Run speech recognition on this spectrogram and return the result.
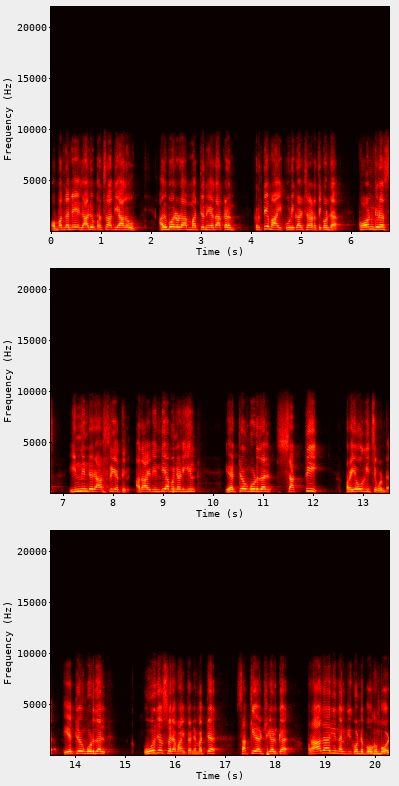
ഒപ്പം തന്നെ ലാലു പ്രസാദ് യാദവും അതുപോലുള്ള മറ്റ് നേതാക്കളും കൃത്യമായി കൂടിക്കാഴ്ച നടത്തിക്കൊണ്ട് കോൺഗ്രസ് ഇന്നിന്റെ രാഷ്ട്രീയത്തിൽ അതായത് ഇന്ത്യ മുന്നണിയിൽ ഏറ്റവും കൂടുതൽ ശക്തി പ്രയോഗിച്ചുകൊണ്ട് ഏറ്റവും കൂടുതൽ ഊർജസ്വലമായി തന്നെ മറ്റ് സഖ്യകക്ഷികൾക്ക് പ്രാധാന്യം നൽകിക്കൊണ്ട് പോകുമ്പോൾ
